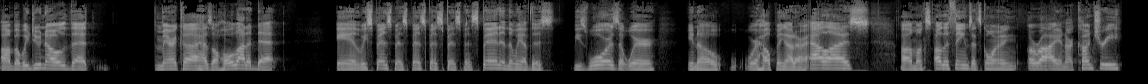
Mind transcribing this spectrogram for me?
Um, but we do know that America has a whole lot of debt and we spend, spend, spend, spend, spend, spend, spend. And then we have this, these wars that we're, you know, we're helping out our allies uh, amongst other things that's going awry in our country.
